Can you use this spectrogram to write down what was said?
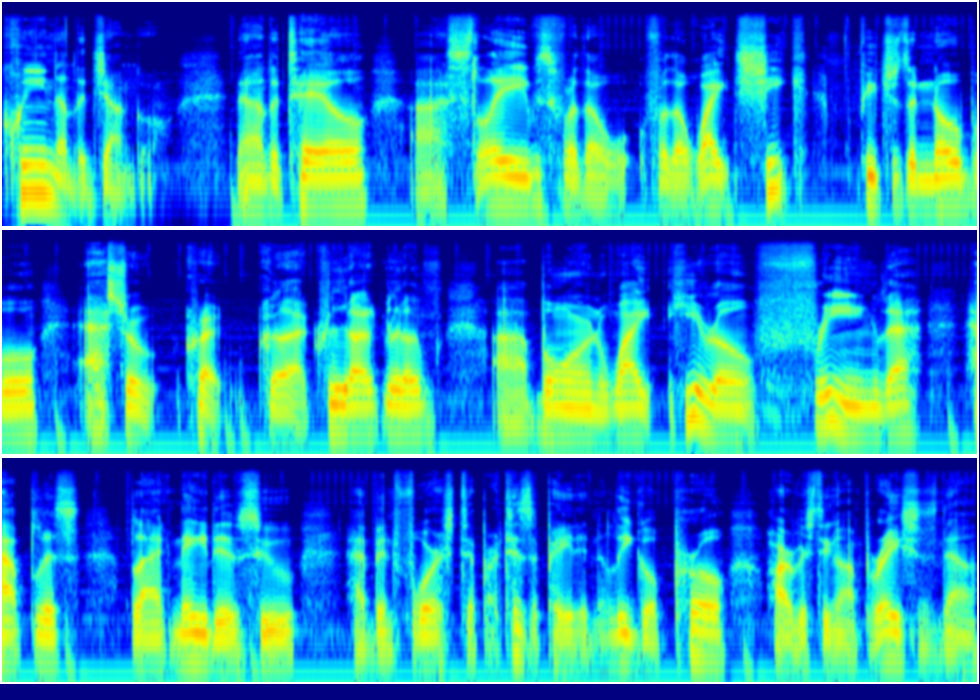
Queen of the Jungle. Now, the tale, uh, Slaves for the, for the White Sheik, features a noble astro uh, born white hero freeing the helpless black natives who have been forced to participate in illegal pearl harvesting operations. Now,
